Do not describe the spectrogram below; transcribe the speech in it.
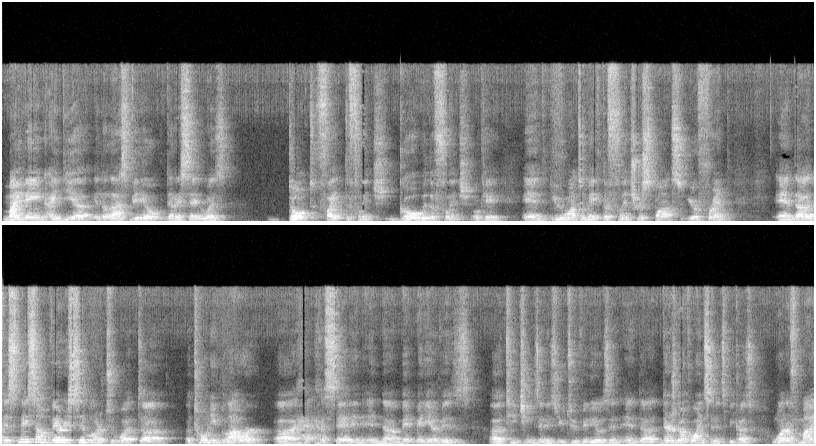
my main idea in the last video that I said was don't fight the flinch. Go with the flinch, okay? And you want to make the flinch response your friend. And uh, this may sound very similar to what uh, Tony Blauer uh, ha has said in, in uh, many of his uh, teachings and his YouTube videos. And, and uh, there's no coincidence because one of my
